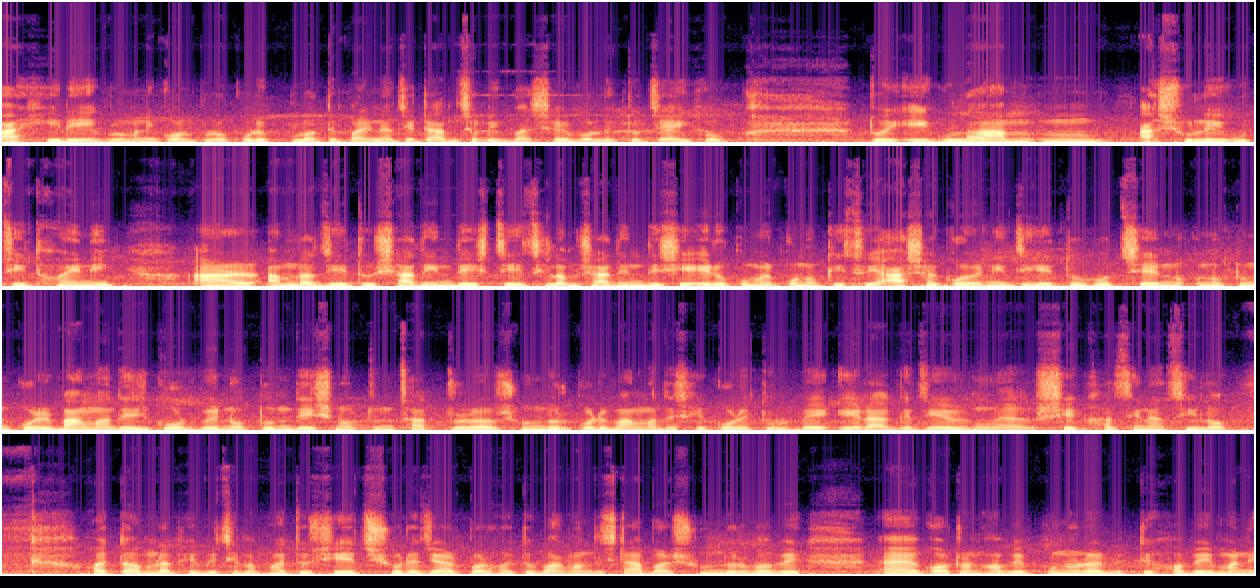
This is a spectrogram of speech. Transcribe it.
বাহিরে এগুলো মানে কল্পনা করে কুলাতে পারি না, যেটা আঞ্চলিক ভাষায় বলে, তো যাই হোক। তো এইগুলো আসলেই উচিত হয়নি। আর আমরা যেহেতু স্বাধীন দেশ চেয়েছিলাম, স্বাধীন দেশে এরকমের কোনো কিছুই আশা করিনি। যেহেতু হচ্ছে নতুন করে বাংলাদেশ গড়বে, নতুন দেশ, নতুন ছাত্ররা সুন্দর করে বাংলাদেশকে গড়ে তুলবে। এর আগে যে শেখ হাসিনা ছিল, হয়তো আমরা ভেবেছিলাম হয়তো সে সরে যাওয়ার পর হয়তো বাংলাদেশটা আবার সুন্দরভাবে গঠন হবে, পুনরাবৃত্তি হবে মানে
